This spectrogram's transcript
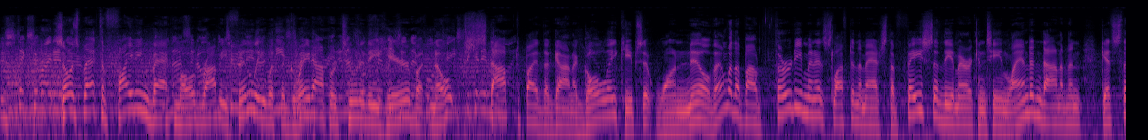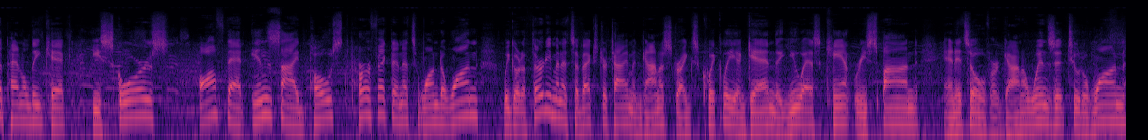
Right so it's back to fighting back mode. Robbie Findley with the great opportunity here, but nope, stopped by the Ghana goalie, keeps it 1-0. Then with about 30 minutes left in the match, the face of the American team, Landon Donovan, gets the penalty kick. He scores off that inside post. Perfect, and it's one to one. We go to 30 minutes of extra time, and Ghana strikes quickly again. The U.S. can't respond, and it's over. Ghana wins it two to one.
